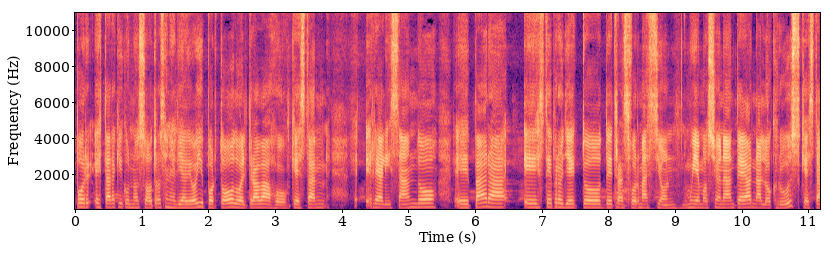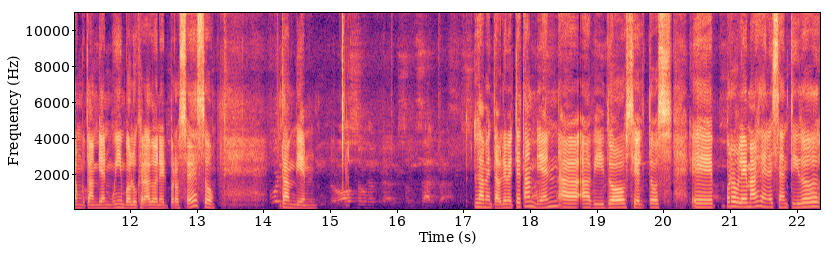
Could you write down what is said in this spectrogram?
por estar aquí con nosotros en el día de hoy y por todo el trabajo que están eh, realizando eh, para este proyecto de transformación muy emocionante. Arnaldo Cruz, que está también muy involucrado en el proceso. También lamentablemente también ha, habido ciertos eh, problemas en el sentido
